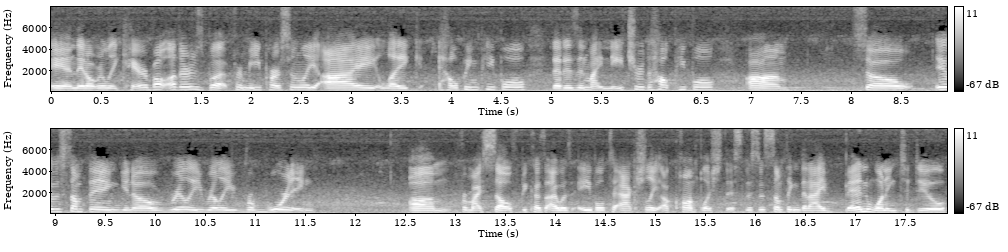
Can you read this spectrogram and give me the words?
and they don't really care about others but for me personally i like helping people that is in my nature to help people um, so it was something you know really really rewarding um, for myself because I was able to actually accomplish this. This is something that I've been wanting to do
